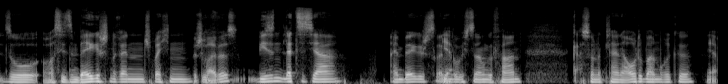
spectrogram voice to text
so aus diesen belgischen Rennen sprechen. Beschreibe es. Wir sind letztes Jahr ein belgisches Rennen, Ja. glaube ich, zusammen gefahren. Gab so eine kleine Autobahnbrücke. Ja.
